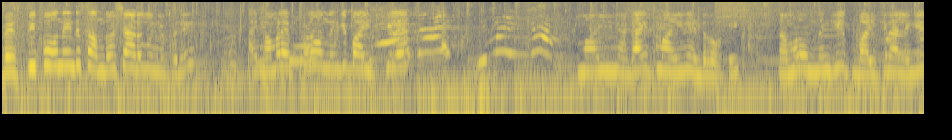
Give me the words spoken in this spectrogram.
ബസ്സിൽ പോകുന്നതിന്റെ സന്തോഷാണ് കുഞ്ഞുപ്പന്. നമ്മൾ എപ്പോഴും ഒന്നെങ്കിൽ ബൈക്കിൽ മൈന. ഗൈസ് മൈന ഉണ്ട് റോട്ടി. നമ്മൾ ഒന്നെങ്കിൽ ബൈക്കിന് അല്ലെങ്കിൽ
